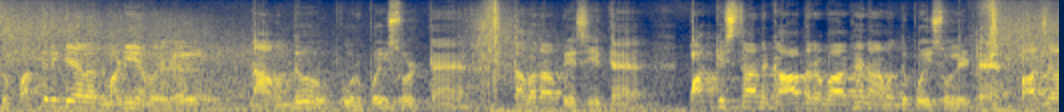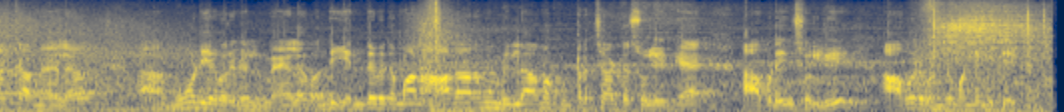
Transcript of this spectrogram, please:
ஸோ பத்திரிகையாளர் மணி அவர்கள் நான் வந்து ஒரு பொய் சொல்லிட்டேன் தவறாக பேசிட்டேன். பாகிஸ்தானுக்கு ஆதரவாக நான் வந்து பொய் சொல்லிட்டேன். பாஜக மேலே மோடி அவர்கள் மேலே வந்து எந்த விதமான ஆதாரமும் இல்லாமல் குற்றச்சாட்டை சொல்லியிருக்கேன் அப்படின்னு சொல்லி அவர் வந்து மன்னிப்பு கேட்கணும்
